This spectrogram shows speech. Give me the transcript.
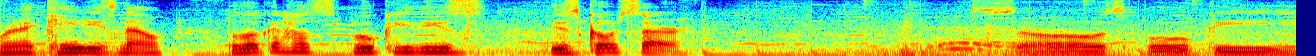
We're at Katie's now, but look at how spooky these these ghosts are. So spooky.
